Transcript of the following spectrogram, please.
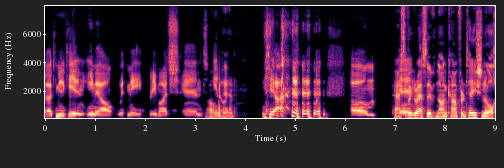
uh, communicate in email with me, pretty much. And Oh, you know, man. yeah. um, Passive and- aggressive, non confrontational.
